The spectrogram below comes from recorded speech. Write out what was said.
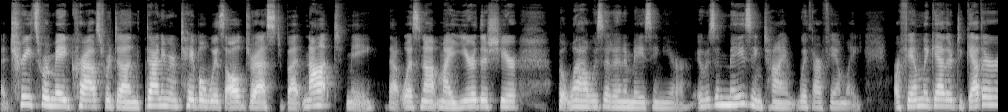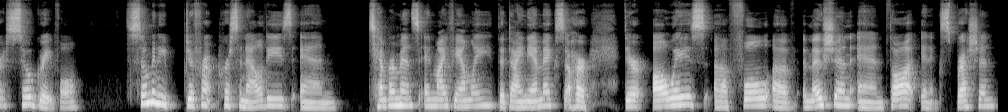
Uh, treats were made, crafts were done. The dining room table was all dressed, but not me. That was not my year this year. But wow, was it an amazing year? It was amazing time with our family. Our family gathered together, so grateful so many different personalities and temperaments in my family. The dynamics are, they're always uh, full of emotion and thought and expression.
